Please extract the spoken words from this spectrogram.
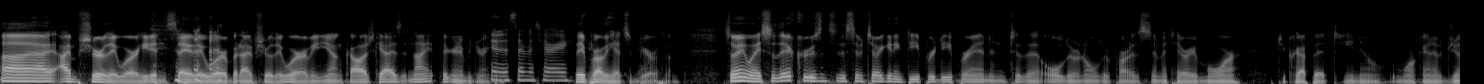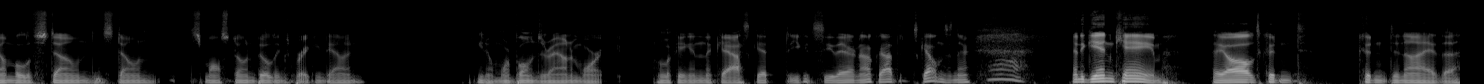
Uh, I'm sure they were. He didn't say they were, but I'm sure they were. I mean, young college guys at night, they're going to be drinking. In a cemetery? They probably had some yeah. beer with them. So anyway, so they're cruising through the cemetery, getting deeper, deeper in into the older and older part of the cemetery, more decrepit, you know, more kind of jumble of stones and stone, small stone buildings breaking down, and you know, more bones around and more looking in the casket. You could see there, and oh god, the skeletons in there. Ah, And again came. They all couldn't couldn't deny the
